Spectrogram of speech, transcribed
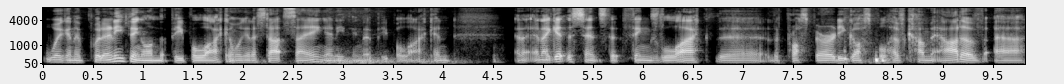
we're going to put anything on that people like, and we're going to start saying anything that people like, and and and I get the sense that things like the the prosperity gospel have come out of uh,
